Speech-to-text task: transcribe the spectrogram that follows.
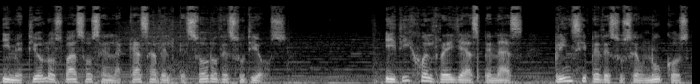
y metió los vasos en la casa del tesoro de su Dios. Y dijo el rey a Aspenaz, príncipe de sus eunucos,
